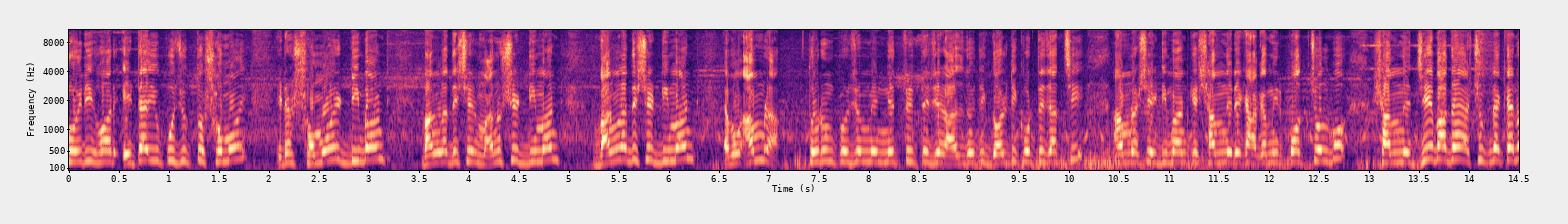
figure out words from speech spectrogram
তৈরি হওয়ার এটাই উপযুক্ত সময়। এটা সময়ের ডিমান্ড বাংলাদেশের মানুষের ডিমান্ড বাংলাদেশের ডিমান্ড এবং আমরা তরুণ প্রজন্মের নেতৃত্বে যে রাজনৈতিক দলটি করতে যাচ্ছি আমরা সেই ডিমান্ডকে সামনে রেখে আগামীর পথ চলবো। সামনে যে বাধায় আসুক না কেন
